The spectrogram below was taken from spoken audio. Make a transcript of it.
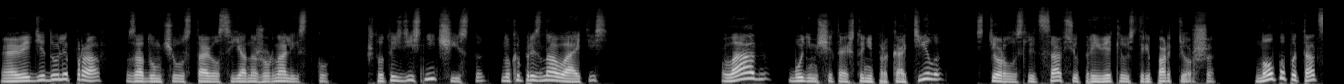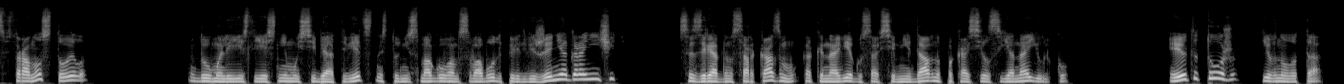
«А ведь дедуля прав», — задумчиво уставился я на журналистку. «Что-то здесь нечисто. Ну-ка, признавайтесь». «Ладно, будем считать, что не прокатило», — стерла с лица всю приветливость репортерша. «Но попытаться все равно стоило». «Думали, если я сниму с себя ответственность, то не смогу вам свободу передвижения ограничить?» С изрядным сарказмом, как и на Вегу совсем недавно, покосился я на Юльку. «Это тоже», — кивнула та.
